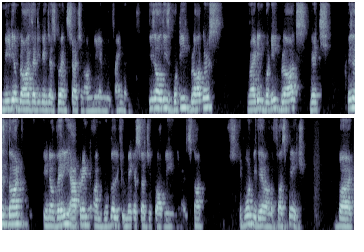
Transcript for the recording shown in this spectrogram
Medium blogs that you can just go and search and on Medium and you'll find them. These are all these boutique bloggers writing boutique blogs, which which is not you know very apparent on Google. If you make a search, you probably you know, it's not it won't be there on the first page, but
